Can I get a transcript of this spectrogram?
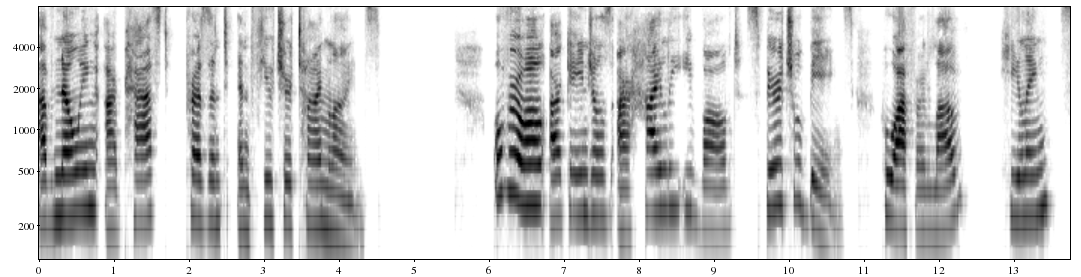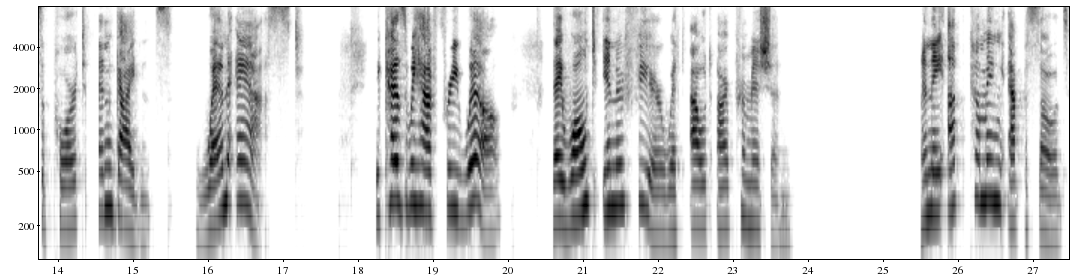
of knowing our past, present, and future timelines. Overall, archangels are highly evolved spiritual beings who offer love, healing, support, and guidance when asked. Because we have free will, they won't interfere without our permission. In the upcoming episodes,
